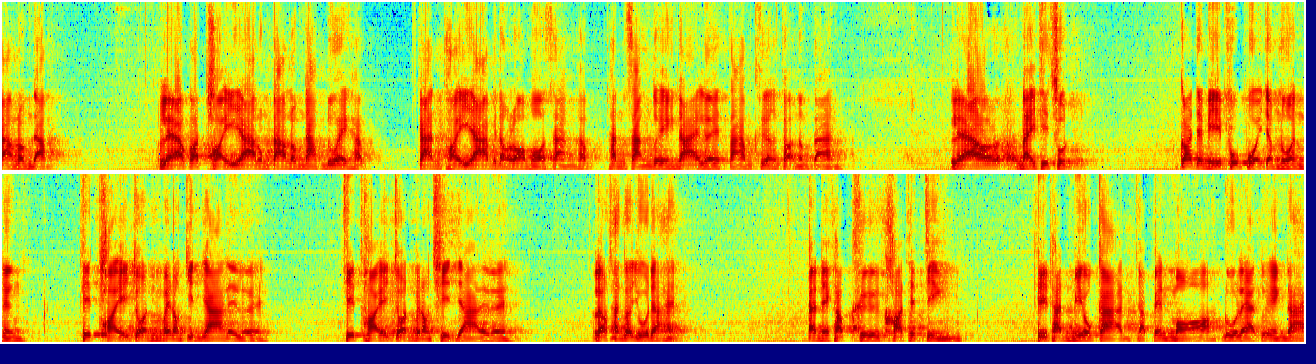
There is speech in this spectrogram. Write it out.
ตามลำดับ แล้วก็ถอยยาลงตามลำดับด้วยครับ การถอยยาไม่ต้องรอหมอสั่งครับ ท่านสั่งตัวเองได้เลยตามเครื่องเจาะน้ำตาล แล้วในที่สุดก็จะมีผู้ป่วยจำนวนหนึ่งที่ถอยจนไม่ต้องกินยาเลยเลย ที่ถอยจนไม่ต้องฉีดยาเลยเลย แล้วท่านก็อยู่ได้ อันนี้ครับคือข้อเท็จจริงที่ท่านมีโอกาสจะเป็นหมอดูแลตัวเองได้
